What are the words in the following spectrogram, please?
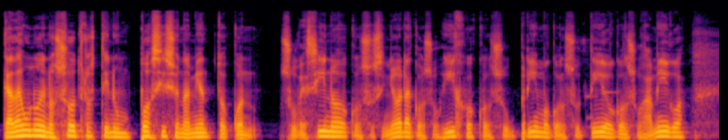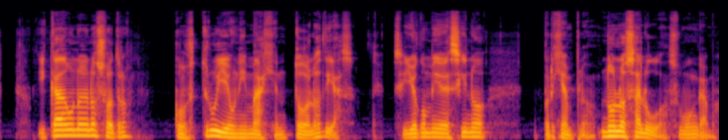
Cada uno de nosotros tiene un posicionamiento con su vecino, con su señora, con sus hijos, con su primo, con su tío, con sus amigos. Y cada uno de nosotros construye una imagen todos los días. Si yo con mi vecino, por ejemplo, no lo saludo, supongamos.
